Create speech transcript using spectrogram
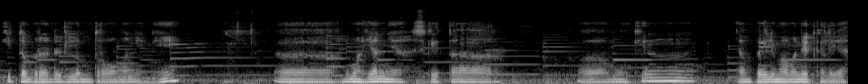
kita berada di dalam terowongan ini eh, lumayan ya sekitar eh, mungkin sampai lima menit kali ya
